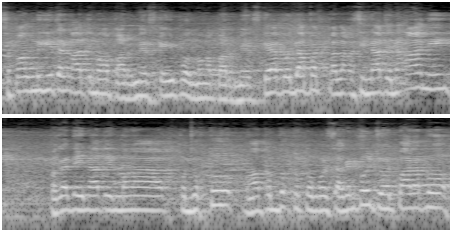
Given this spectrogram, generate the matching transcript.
sa pamamagitan ng ating mga farmers. Kayo po, mga farmers. Kaya po dapat palakasin natin ang ani, pagadayin natin mga produkto, mga produkto tungkol sa agriculture para po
